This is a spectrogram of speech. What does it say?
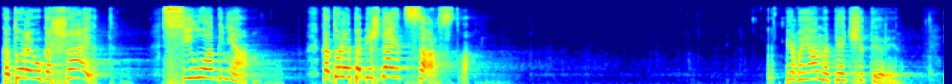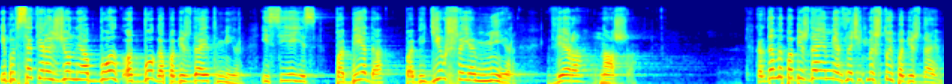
которая угошает – силу огня, которая побеждает царство. 1 Иоанна 5,4. «Ибо всякий рожденный от Бога побеждает мир, и сие есть победа, победившая мир, вера наша». Когда мы побеждаем мир, значит, мы что и побеждаем?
